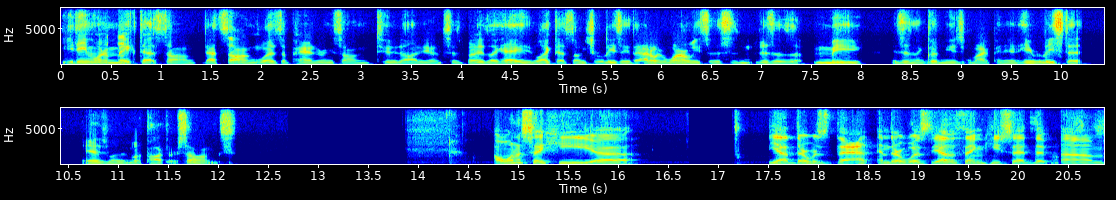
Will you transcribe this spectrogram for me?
He didn't even want to Mhm. make that song. That song was a pandering song to the audiences. But he's like, "Hey, you like that song? You should release it." Like, I don't even want to release it. This isn't. This is me. This isn't a good music, in my opinion. He released it, and one of the most popular songs. I want to say he, uh, yeah, there was that, and there was the other thing he said that um,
